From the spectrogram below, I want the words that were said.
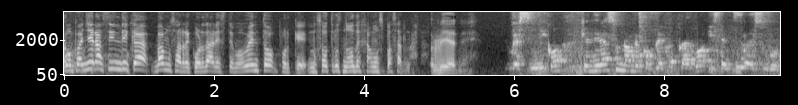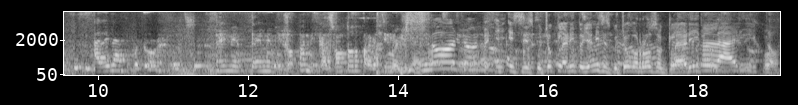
Compañera síndica, vamos a recordar este momento porque nosotros no dejamos pasar nada. Viene. Primer síndico, quien dirá su nombre completo, cargo y sentido de su voz. Adelante, por favor. Tráeme, tráeme mi ropa, mi calzón, todo para vestirme bien. No, no, no. Y, y se escuchó clarito, ya ni se escuchó borroso, clarito. Clarito.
